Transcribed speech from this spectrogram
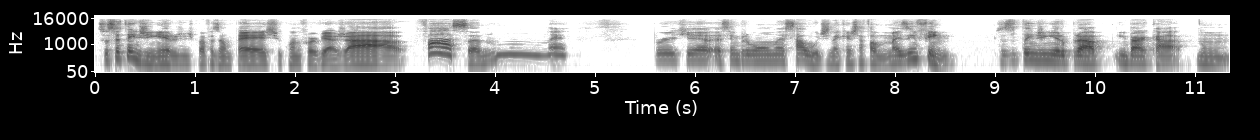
Se você tem dinheiro, gente, para fazer um teste quando for viajar, faça, né? Porque é sempre bom né, saúde, né? Que a gente tá falando. Mas enfim, se você tem dinheiro para embarcar num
